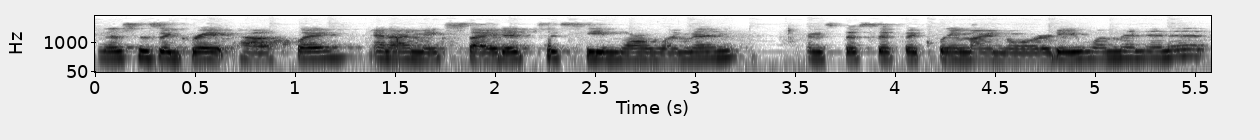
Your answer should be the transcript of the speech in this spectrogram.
This is a great pathway, and I'm excited to see more women and specifically minority women in it.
